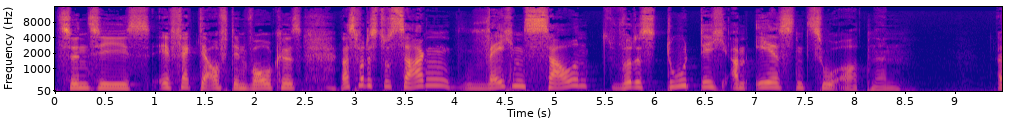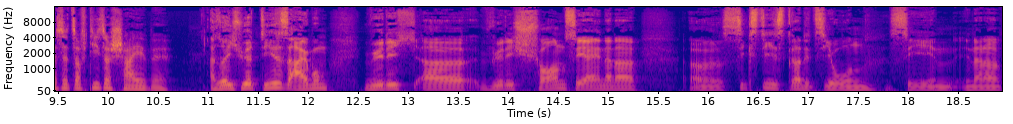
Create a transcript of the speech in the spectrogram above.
Synthes, Effekte auf den Vocals. Was würdest du sagen, welchem Sound würdest du dich am ehesten zuordnen? Also jetzt auf dieser Scheibe. Also ich würde dieses Album würde ich äh, würde ich schon sehr in einer äh, 60s Tradition sehen, in einer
